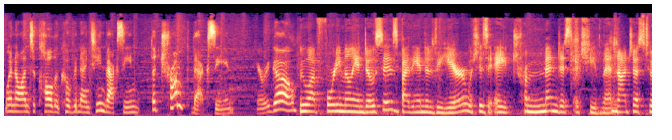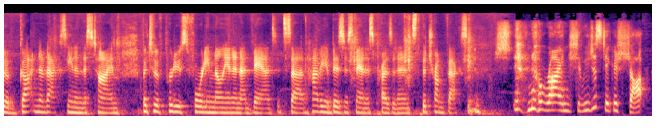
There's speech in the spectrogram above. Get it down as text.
went on to call the COVID 19 vaccine the Trump vaccine. Here we go. We will have 40 million doses by the end of the year, which is a tremendous achievement, not just to have gotten a vaccine in this time, but to have produced 40 million in advance. It's uh, having a businessman as president. It's the Trump vaccine. No, Ryan, should we just take a shot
